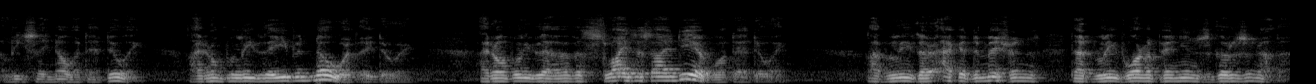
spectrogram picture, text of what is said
At least they know what they're doing. I don't believe they even know what they're doing. I don't believe they have the slightest idea of what they're doing. I believe they're academicians that believe one opinion is as good as another.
